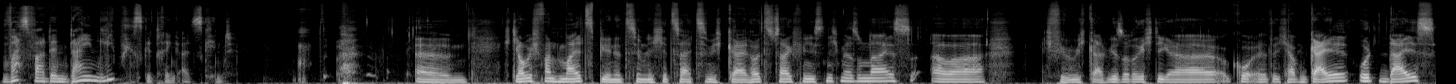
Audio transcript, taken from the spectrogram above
was war denn dein Lieblingsgetränk als Kind? Ähm, ich glaube, ich fand Malzbier eine ziemliche Zeit ziemlich geil. Heutzutage finde ich es nicht mehr so nice, aber ich fühle mich gerade wie so ein richtiger, ich habe geil und nice.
